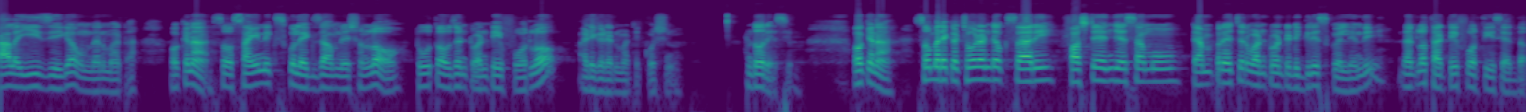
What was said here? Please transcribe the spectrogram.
చాలా ఈజీగా ఉందన్నమాట. ఓకేనా? సో సైనిక్ స్కూల్ ఎగ్జామినేషన్లో టూ థౌజండ్ ట్వంటీ ఫోర్లో అడిగాడు అనమాట ఈ క్వశ్చన్. డోరేసియం ఓకేనా? సో మరి ఇక్కడ చూడండి ఒకసారి. ఫస్ట్ ఏం చేసాము టెంపరేచర్ వన్ ట్వంటీ డిగ్రీస్కి వెళ్ళింది. దాంట్లో థర్టీ ఫోర్ తీసేద్దాం.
